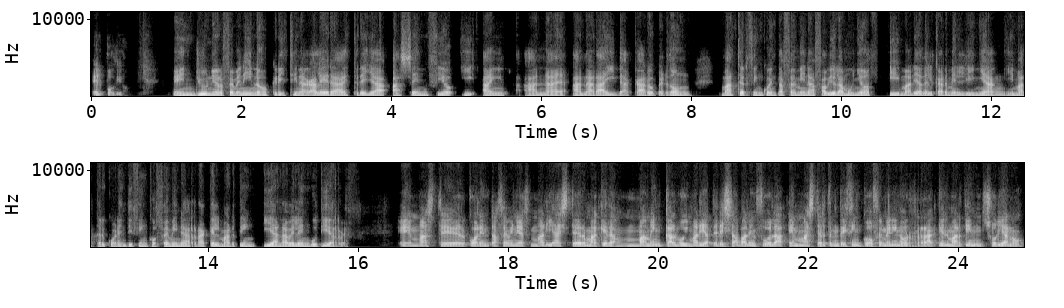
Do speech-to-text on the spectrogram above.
el podio. En junior femenino, Cristina Galera, Estrella Asencio y Anaraida Caro, perdón, Máster 50 Fémina, Fabiola Muñoz y María del Carmen Liñán. Y Máster 45 Fémina, Raquel Martín y Ana Belén Gutiérrez. En Máster 40 Féminas, María Esther Maqueda, Mamen Calvo y María Teresa Valenzuela. En Máster 35 Femenino, Raquel Martín Soriano.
